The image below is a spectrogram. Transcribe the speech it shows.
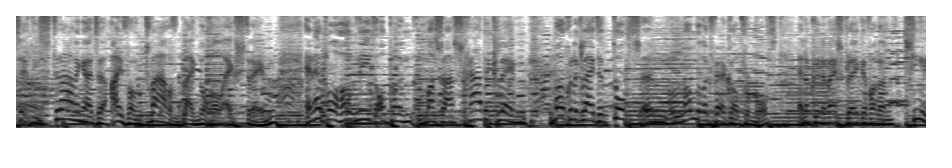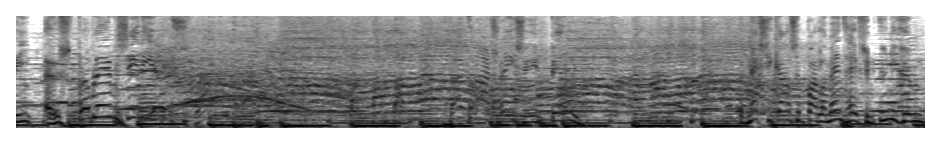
Zegt die straling uit de iPhone 12 blijkt nogal extreem. En Apple hoopt niet op een massa-schadeclaim. Mogelijk leidt het tot een landelijk verkoopverbod. En dan kunnen wij spreken van een serieus probleem. Serieus. Het Mexicaanse parlement heeft een unicum.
